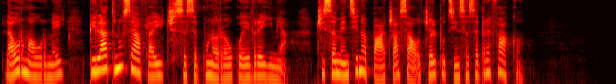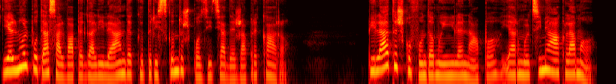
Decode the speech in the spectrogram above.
La urma urmei, Pilat nu se află aici să se pună rău cu evreimea, ci să mențină pacea sau cel puțin să se prefacă. El nu-l putea salva pe Galilean decât riscându-și poziția deja precară. Pilat își cufundă mâinile în apă, iar mulțimea aclamă.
